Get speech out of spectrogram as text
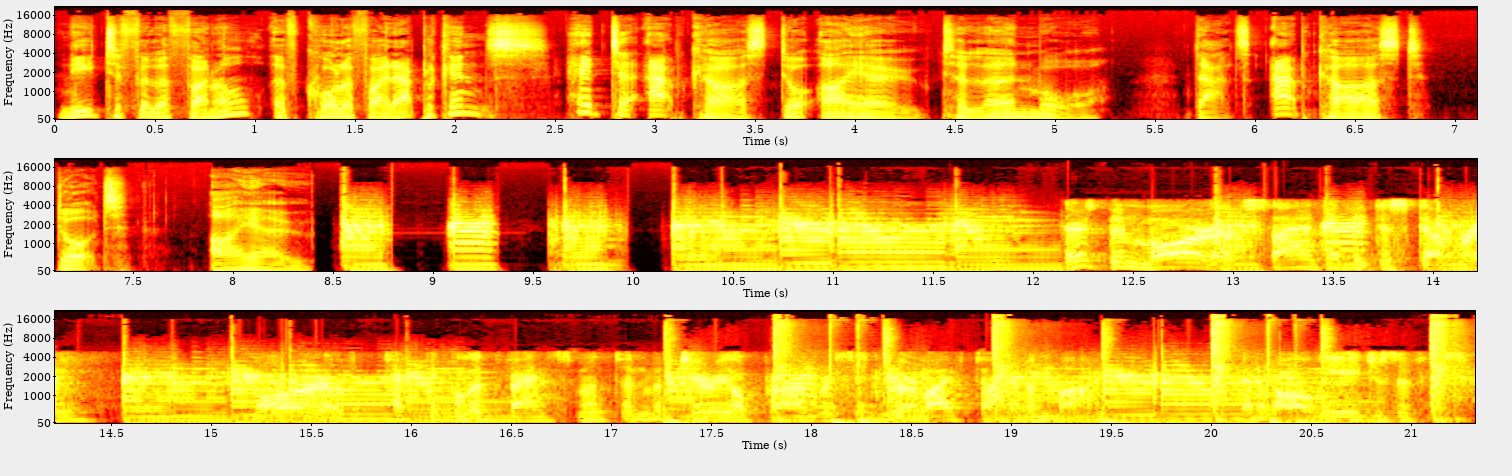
Need to fill a funnel of qualified applicants? Head to appcast.io to learn more. That's appcast.io. There's been more of scientific discovery, more of technical advancement and material progress in your lifetime and mine than in all the ages of history.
